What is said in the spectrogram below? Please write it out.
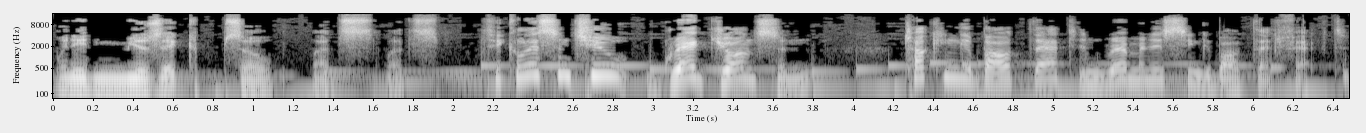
we need music. So let's let's take a listen to Greg Johnson talking about that and reminiscing about that fact.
